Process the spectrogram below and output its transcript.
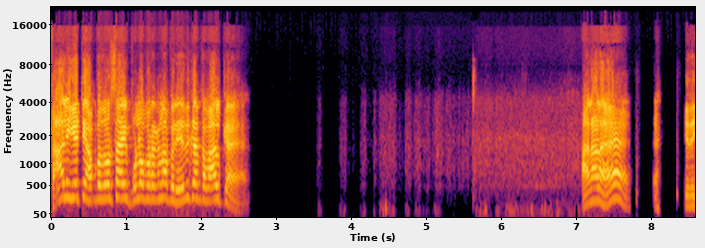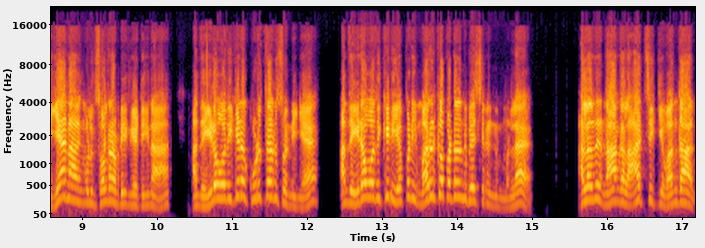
தாலி கட்டி 50 வருஷம் ஆகி புள்ள போறாங்களா அப்புறம் எதுக்கு அந்த வாழ்க்கை? அதனால இதை ஏன் நான் உங்களுக்கு சொல்றேன் அப்படின்னு கேட்டீங்கன்னா அந்த இடஒதுக்கீடு கொடுத்தேன்னு சொன்னீங்க. அந்த இடஒதுக்கீடு எப்படி மறுக்கப்பட்டதுன்னு பேசுறீங்கல்ல அல்லது நாங்கள் ஆட்சிக்கு வந்தால்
